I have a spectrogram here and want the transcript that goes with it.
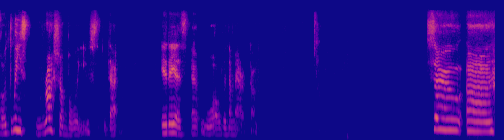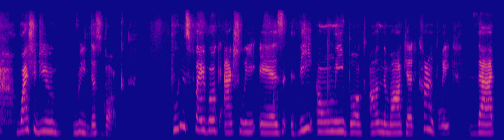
or at least Russia believes that it is at war with America. So, uh, why should you read this book? Putin's Playbook actually is the only book on the market currently that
